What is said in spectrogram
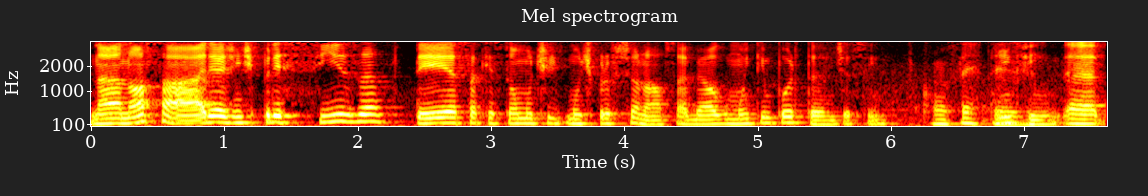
na nossa área a gente precisa ter essa questão multi, multiprofissional, sabe? É algo muito importante, assim. Com certeza. Enfim. É...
